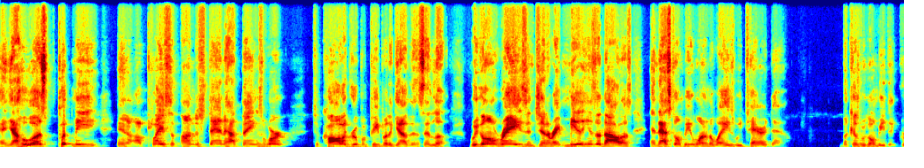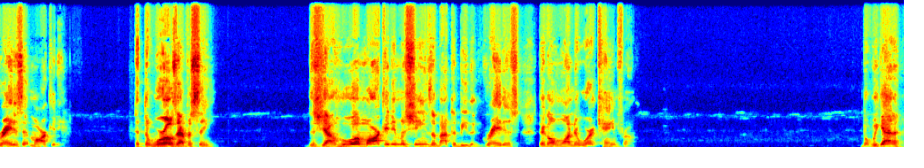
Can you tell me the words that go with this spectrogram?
And Yahuwah's put me in a place of understanding how things work to call a group of people together and say, look, we're going to raise and generate millions of dollars. And that's going to be one of the ways we tear it down because we're going to be the greatest at marketing that the world's ever seen. This Yahuwah marketing machine is about to be the greatest. They're going to wonder where it came from. But we gotta,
